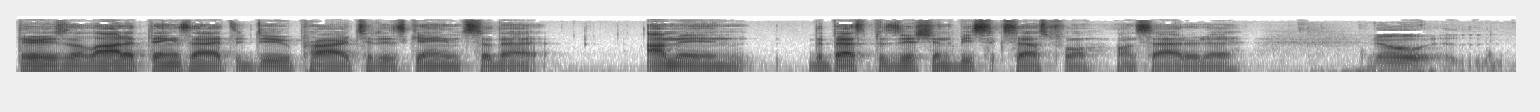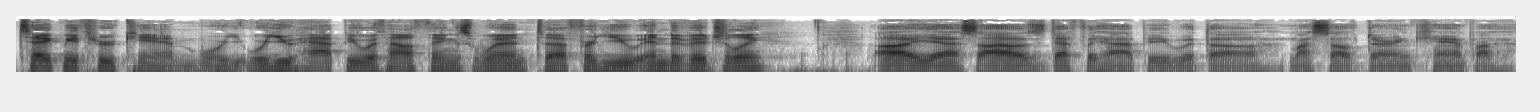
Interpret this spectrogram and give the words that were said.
there's a lot of things I have to do prior to this game so that I'm in the best position to be successful on Saturday. You know, take me through Cam. Were you, were you happy with how things went uh, for you individually? Uh, yes, I was definitely happy with uh, myself during camp. I,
